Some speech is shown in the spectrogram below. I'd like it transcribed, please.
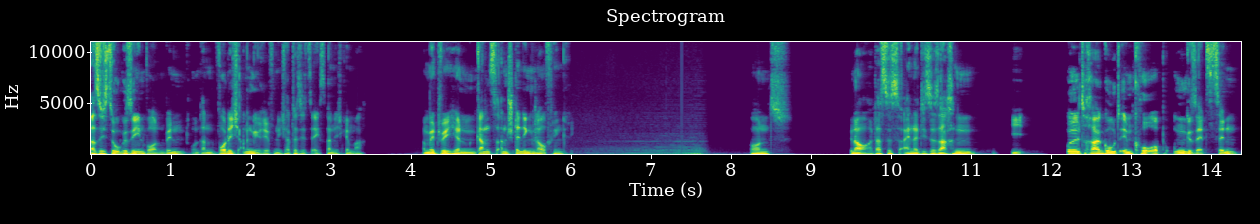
dass ich so gesehen worden bin und dann wurde ich angegriffen. Ich habe das jetzt extra nicht gemacht, damit wir hier einen ganz anständigen Lauf hinkriegen. Und genau, das ist eine dieser Sachen, die ultra gut im Koop umgesetzt sind.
